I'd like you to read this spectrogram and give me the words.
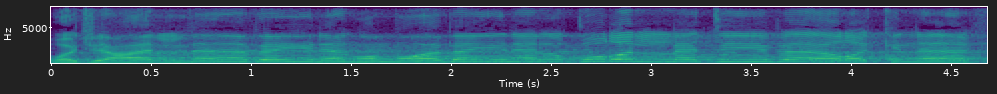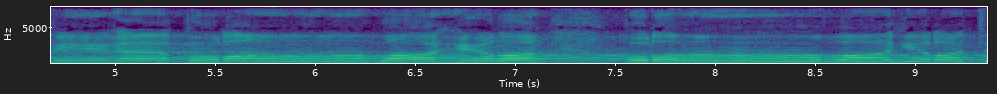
وجعلنا بينهم وبين القرى التي باركنا فيها قرى ظاهرة قرى ظاهرة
